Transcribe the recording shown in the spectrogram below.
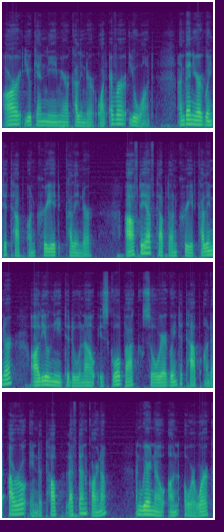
or you can name your calendar whatever you want. And then you're going to tap on create calendar. After you have tapped on create calendar all you'll need to do now is go back. So we're going to tap on the arrow in the top left hand corner and we're now on our work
